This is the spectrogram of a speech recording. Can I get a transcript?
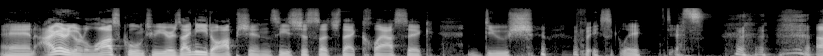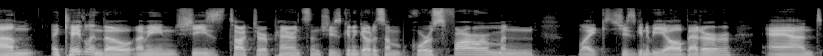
and I got to go to law school in two years. I need options. He's just such that classic douche, basically. Yes. um, and Caitlin, though, I mean, she's talked to her parents and she's going to go to some horse farm and like she's going to be all better. And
